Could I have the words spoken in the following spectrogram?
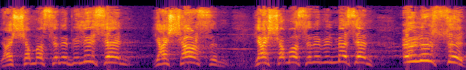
Yaşamasını bilirsen yaşarsın. Yaşamasını bilmezsen ölürsün.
